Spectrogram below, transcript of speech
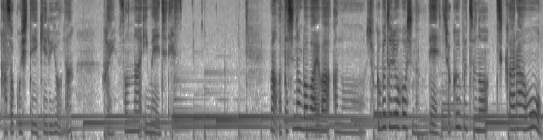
加速していけるような、はい、そんなイメージです。まあ、私の場合はあの植物療法士なので植物の力を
